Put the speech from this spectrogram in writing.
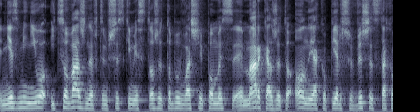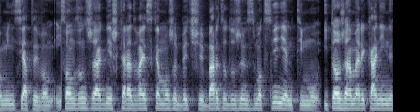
nie zmieniło i co ważne w tym wszystkim jest to, że to był właśnie pomysł e, Marka, że to on jako pierwszy wyszedł z taką inicjatywą i sądząc, że Agnieszka Radwańska może być bardzo dużym wzmocnieniem teamu i to, że Amerykanin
